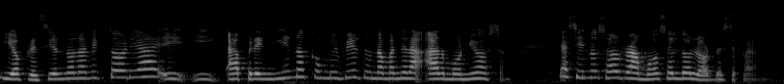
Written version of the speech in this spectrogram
y ofreciendo la victoria y, aprendiendo a convivir de una manera armoniosa. Y así nos ahorramos el dolor de separarnos.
